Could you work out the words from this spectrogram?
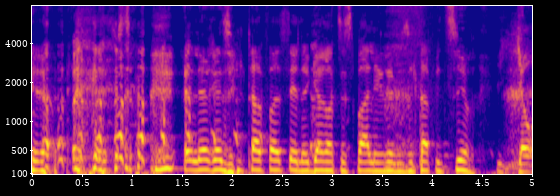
Et les résultats passés ne garantissent pas les résultats futurs. Yo!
